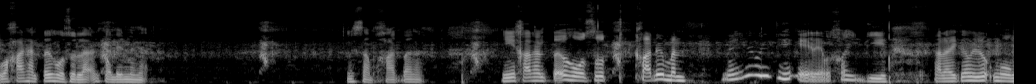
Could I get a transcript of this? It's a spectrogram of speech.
ว่าคาร์ทันเตอร์โหดสุดแล้วแต่เล่นมันเนี่ยนี่สับคัดบ้างอะนี่คาร์ทันเตอร์โหดสุดคาร์นี่มันไม่ไม่เท่เลยไม่ค่อยดี อะไรก็ไม่รู้งง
